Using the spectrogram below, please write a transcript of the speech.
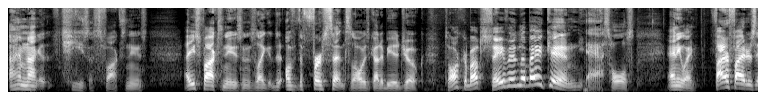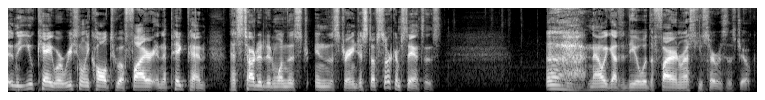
I am not. Jesus, Fox News. I use Fox News, and it's like the, first sentence has always got to be a joke. Talk about saving the bacon, you assholes. Anyway, firefighters in the UK were recently called to a fire in the pig pen that started in one of the, in the strangest of circumstances. Ugh, now we got to deal with the fire and rescue services joke.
